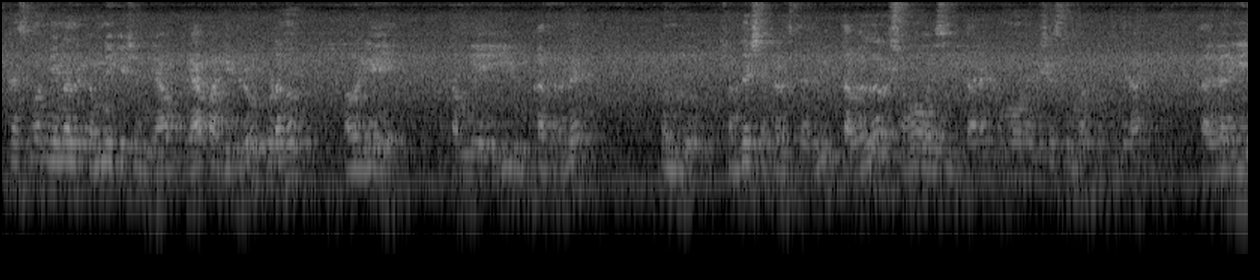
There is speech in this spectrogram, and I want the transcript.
ಅಕಸ್ಮಾತ್ ಏನಾದರೂ ಕಮ್ಯುನಿಕೇಷನ್ ಗ್ಯಾಪ್ ಗ್ಯಾಪ್ ಆಗಿದ್ದರೂ ಕೂಡ ಅವರಿಗೆ ತಮಗೆ ಈ ಮುಖಾಂತರನೇ ಒಂದು ಸಂದೇಶ ಕಳಿಸ್ತಾ ಇದ್ದೀವಿ. ತಾವೆಲ್ಲರೂ ಶ್ರಮವಹಿಸಿ ಈ ಕಾರ್ಯಕ್ರಮವನ್ನು ಯಶಸ್ವಿ ಮಾಡ್ಕೊತಿದ್ದೀರಾ ಹಾಗಾಗಿ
